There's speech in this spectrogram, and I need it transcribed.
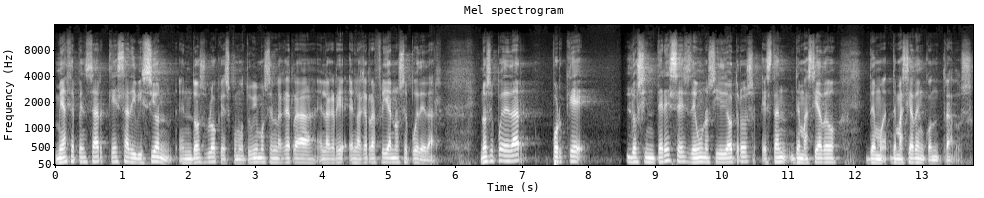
me hace pensar que esa división en dos bloques, como tuvimos en la, guerra, en la Guerra Fría, no se puede dar. No se puede dar porque los intereses de unos y de otros están demasiado, demasiado encontrados.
